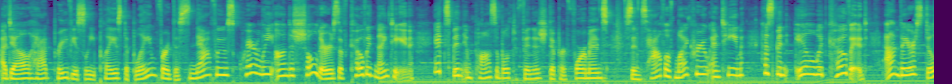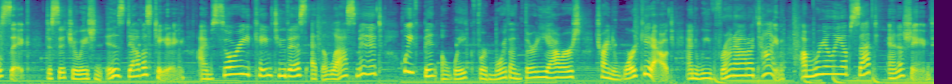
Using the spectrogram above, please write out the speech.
Adele had previously placed the blame for the snafu squarely on the shoulders of COVID-19. It's been impossible to finish the performance since half of my crew and team has been ill with COVID and they're still sick. The situation is devastating. I'm sorry it came to this at the last minute. We've been awake for more than 30 hours trying to work it out, and we've run out of time. I'm really upset and ashamed,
